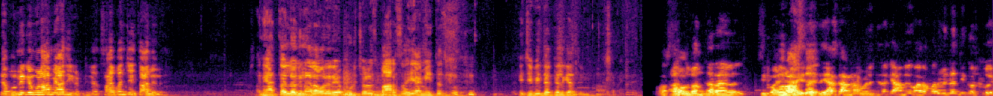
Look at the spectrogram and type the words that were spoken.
त्या भूमिकेमुळे आम्ही आज इकडे साहेबांच्या इथं आलेलो आहे. आणि आता लग्न लावलेलं आहे पुढच्या वेळेस बारसं हे आम्ही इथंच करू. याची बी दखल घ्या तुम्ही. आंदोलन करायची. या कारणामुळे आम्ही वारंवार विनंती करतोय.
